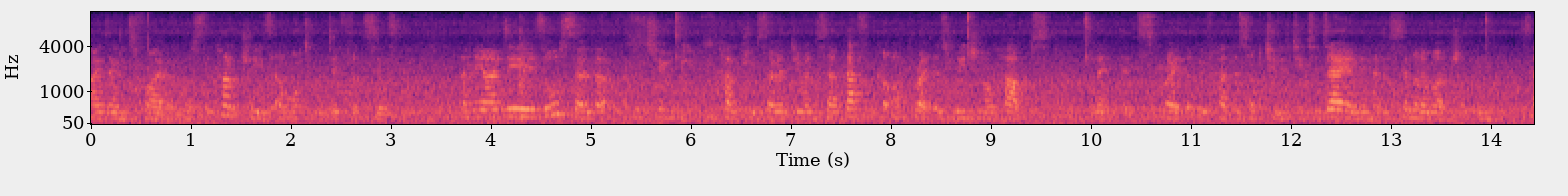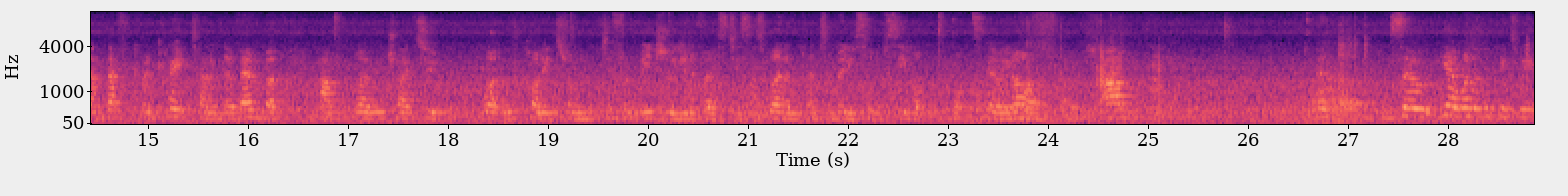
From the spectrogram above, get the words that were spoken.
identify across the countries and what are the differences. And the idea is also that the two countries, so India and South Africa, operate as regional hubs and it, it's great that we've had this opportunity today and we had a similar workshop in South Africa in Cape Town in November um, where we tried to work with colleagues from different regional universities as well and, and to really sort of see what, what's going on. Um, and so, yeah, one of the things we,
